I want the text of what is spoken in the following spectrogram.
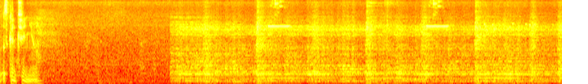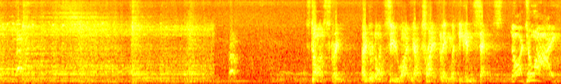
Let's continue. We are trifling with the insects. Nor do I.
